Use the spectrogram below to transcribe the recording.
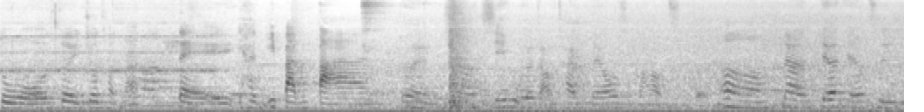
多，所以就可能得很一般般。对，像西湖的早餐没有什么好吃的。嗯。那第二天就吃云品，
